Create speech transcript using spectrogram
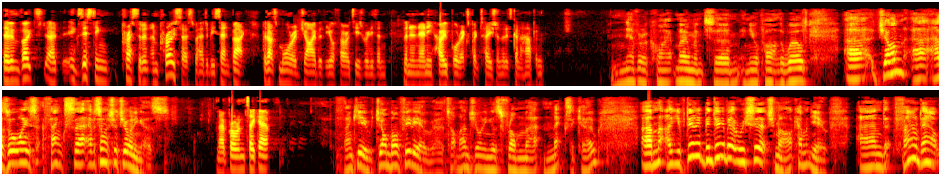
they've invoked uh, existing precedent and process for her to be sent back, but that's more a jibe at the authorities really than than in any hope or expectation that it's going to happen. Never a quiet moment um, in your part of the world. Uh, Jon, uh, as always, thanks uh, ever so much for joining us. No problem. Take care. Thank you. Jon Bonfiglio, uh, top man, joining us from uh, Mexico. Um, uh, you've been doing a bit of research, Mark, haven't you? And found out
